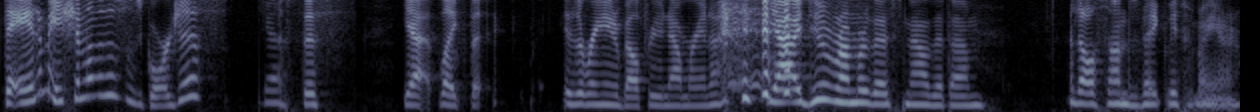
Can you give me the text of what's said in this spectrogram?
The animation on this was gorgeous. yes. This, yeah, like the is it ringing a bell for you now, Miranda? yeah, I do remember this now that um, it all sounds vaguely familiar.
